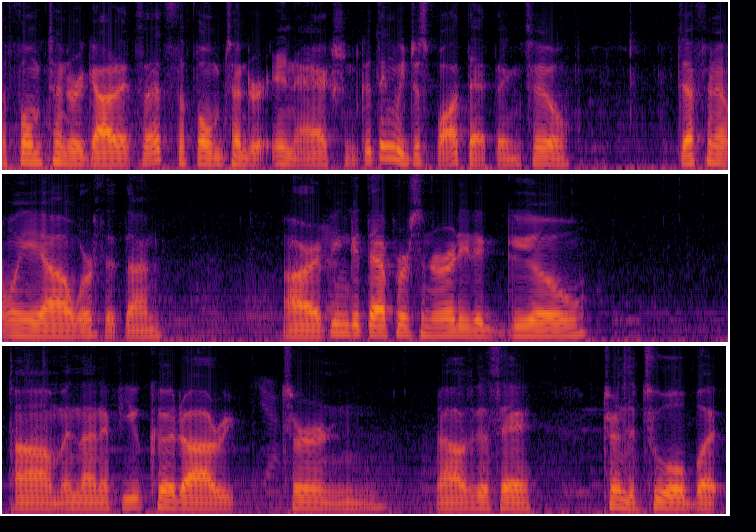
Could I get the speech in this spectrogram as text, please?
The foam tender got it. So that's the foam tender in action. Good thing we just bought that thing too. Definitely uh, worth it then. Alright, if you can get that person ready to go. Um, and then if you could uh, return... I was going to say turn the tool, but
